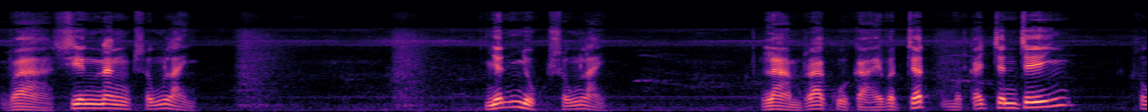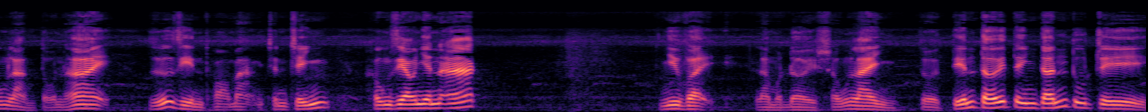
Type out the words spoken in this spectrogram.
và siêng năng sống lành. Nhẫn nhục sống lành, làm ra của cải vật chất một cách chân chính, không làm tổn hại, giữ gìn thọ mạng chân chính, không gieo nhân ác. Như vậy là một đời sống lành, rồi tiến tới tinh tấn tu trì.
